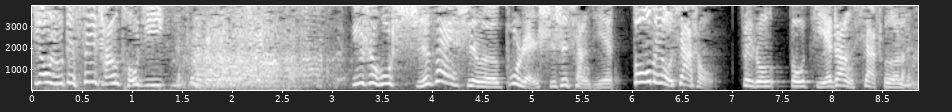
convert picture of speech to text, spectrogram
交流的非常投机，于是乎实在是不忍实施抢劫，都没有下手，最终都结账下车了。不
